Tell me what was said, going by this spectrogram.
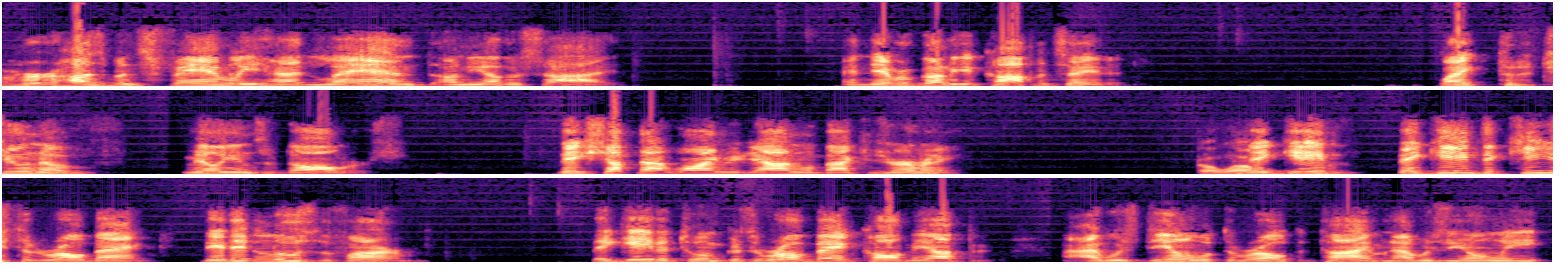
her husband's family had land on the other side, and they were going to get compensated, like to the tune of millions of dollars. They shut that winery down and went back to Germany. Oh They gave they gave the keys to the Royal Bank. They didn't lose the farm. They gave it to him because the Royal Bank called me up. I was dealing with the Royal at the time, and I was the only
